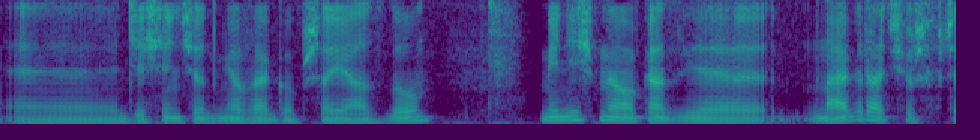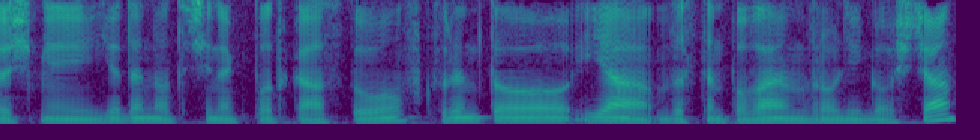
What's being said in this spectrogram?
e, dziesięciodniowego przejazdu. Mieliśmy okazję nagrać już wcześniej jeden odcinek podcastu, w którym to ja występowałem w roli gościa.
